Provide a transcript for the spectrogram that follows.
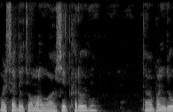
વરસાદ ચોમાસું આવશે જ ખરો જ. તમે પણ જો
